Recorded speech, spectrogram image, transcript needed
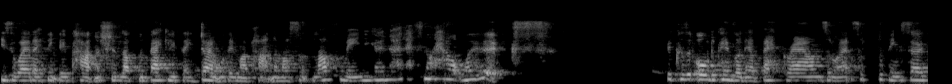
is the way they think their partner should love them back. And if they don't, well, then my partner mustn't love me. And you go, no, that's not how it works. Because it all depends on our backgrounds and all that sort of thing. So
